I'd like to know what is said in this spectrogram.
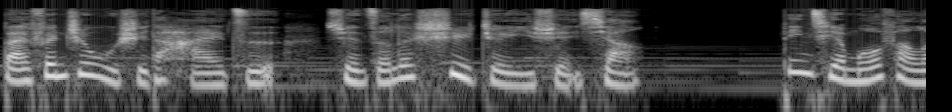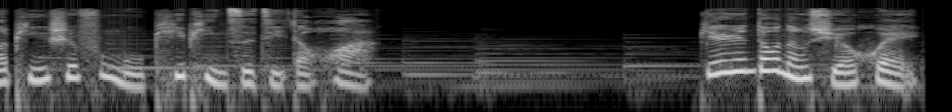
百分之五十的孩子选择了是这一选项，并且模仿了平时父母批评自己的话。别人都能学会，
